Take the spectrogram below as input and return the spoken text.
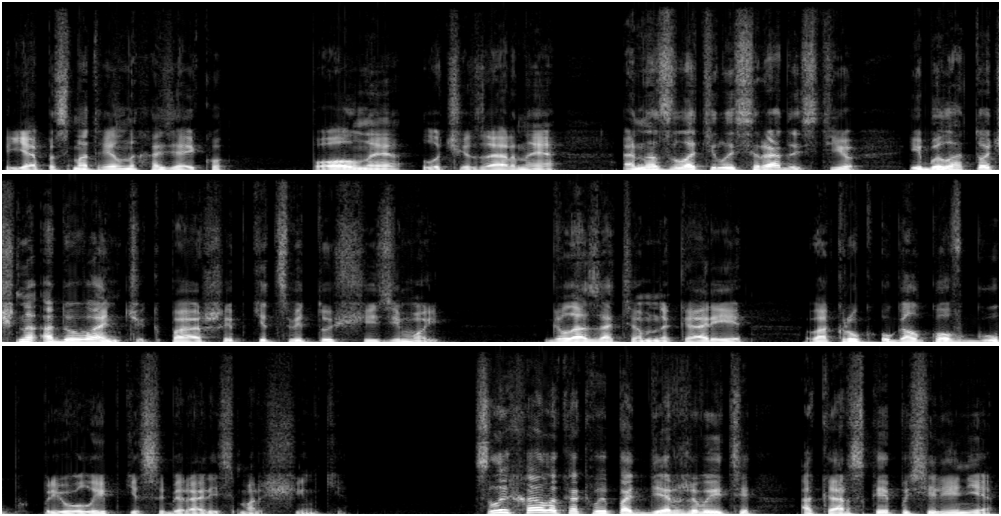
Я посмотрел на хозяйку. Полная, лучезарная, она золотилась радостью и была точно одуванчик по ошибке цветущей зимой. Глаза темно-карие, вокруг уголков губ при улыбке собирались морщинки. Слыхала, как вы поддерживаете акарское поселение.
